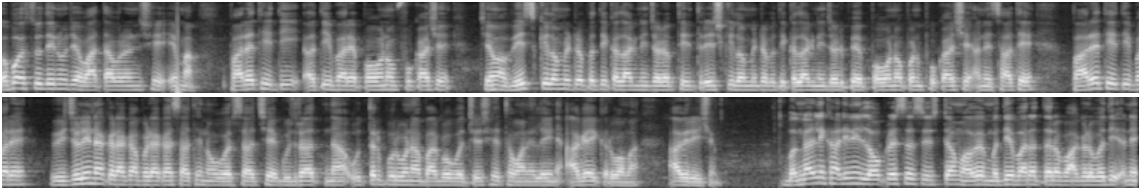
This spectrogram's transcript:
બપોર સુધીનું જે વાતાવરણ છે એમાં ભારેથી અતિભારે અતિ ભારે પવનો ફૂંકાશે, જેમાં વીસ કિલોમીટર પ્રતિ કલાકની ઝડપથી ત્રીસ કિલોમીટર પ્રતિ કલાકની ઝડપે પવનો પણ ફૂંકાશે અને સાથે ભારેથી અતિભારે વીજળીના કડાકા ભડાકા સાથેનો વરસાદ છે. ગુજરાતના ઉત્તર પૂર્વના ભાગો વચ્ચે છે, થવાને લઈને આગાહી કરવામાં આવી રહી છે. બંગાળની ખાડીની લો પ્રેશર સિસ્ટમ હવે મધ્ય ભારત તરફ આગળ વધી અને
